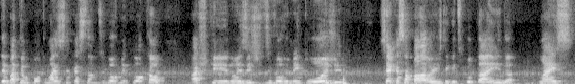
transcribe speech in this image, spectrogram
debater um pouco mais essa questão do desenvolvimento local acho que não existe desenvolvimento hoje, se é que essa palavra a gente tem que disputar ainda, mas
